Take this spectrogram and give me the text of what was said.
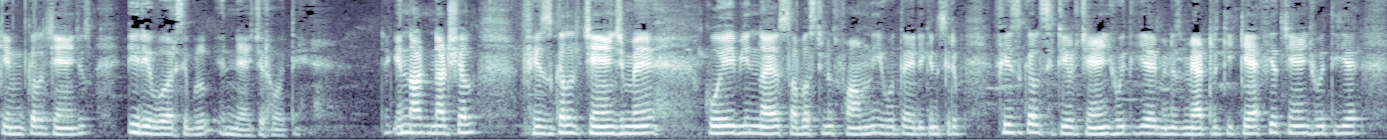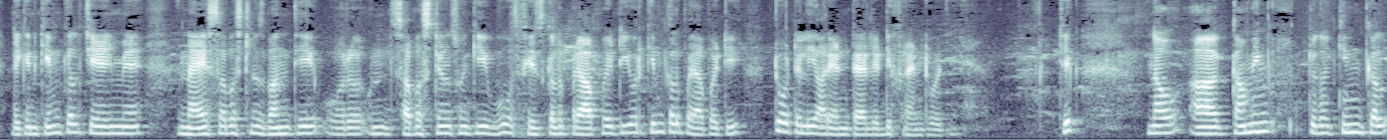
chemical changes irreversible in nature होते हैं। ठीक इन नटशल फ़िज़िकल चेंज में कोई भी नया सबस्टेंस फॉर्म नहीं होता है, लेकिन सिर्फ़ फ़िज़िकल स्टेट चेंज होती है मीन्स मैटर की कैफियत चेंज होती है। लेकिन केमिकल चेंज में नए सबस्टेंस बनते और उन सबस्टेंसों की वो फ़िज़िकल प्रॉपर्टी और chemical property totally or entirely different होती है ठीक? Now coming to the chemical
